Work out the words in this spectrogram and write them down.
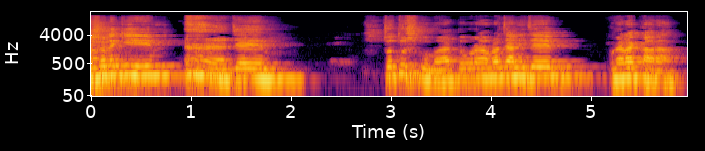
আসলে কি, যে চতুষ্কুমার তো ওরা আমরা জানি যে ওনারা কারা?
